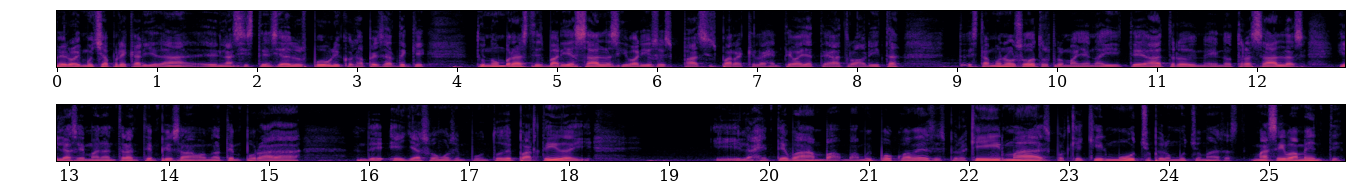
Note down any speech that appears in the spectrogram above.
pero hay mucha precariedad en la asistencia de los públicos, a pesar de que tú nombraste varias salas y varios espacios para que la gente vaya a teatro. Ahorita estamos nosotros, pero mañana hay teatro en, otras salas y la semana entrante empieza una temporada de Ellas Somos en punto de partida y, y la gente va, va, va, muy poco a veces, pero hay que ir más, porque hay que ir mucho, pero mucho más, masivamente.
